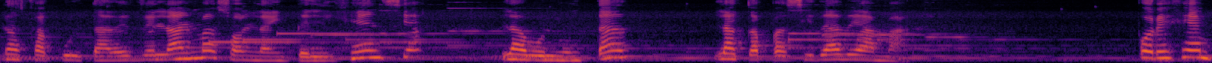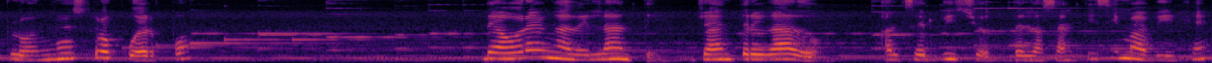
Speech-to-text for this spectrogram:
Las facultades del alma son la inteligencia, la voluntad, la capacidad de amar. Por ejemplo, en nuestro cuerpo, de ahora en adelante, ya entregado al servicio de la Santísima Virgen,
